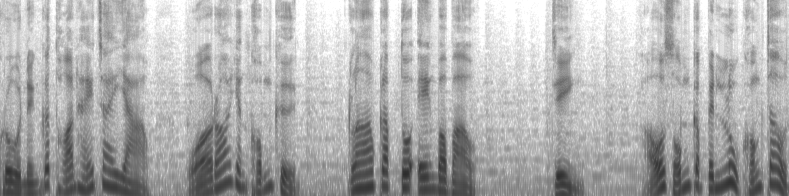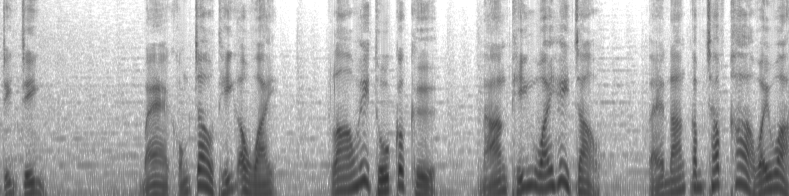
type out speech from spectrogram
ครู่หนึ่งก็ถอนหายใจยาว หัวเราะยังขมขื่นกล่าวกับตัวเองเบาๆ จริง เขาสมกับเป็นลูกของเจ้าจริง ๆ แม่ของเจ้าทิ้งเอาไว้ กล่าวให้ถูกก็คือ นางทิ้งไว้ให้เจ้า แต่นางกำชับข้าไว้ว่า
